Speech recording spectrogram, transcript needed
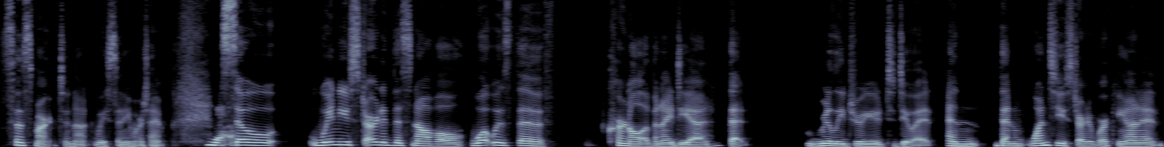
so smart to not waste any more time. Yeah. So when you started this novel, what was the kernel of an idea that really drew you to do it? And then once you started working on it,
